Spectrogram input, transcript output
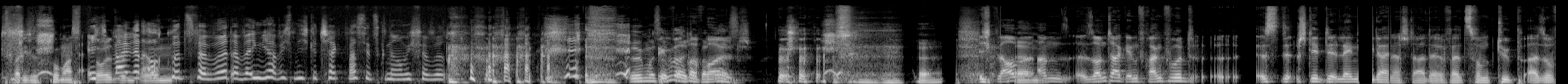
Das war dieses Thomas Ich Doll war gerade auch kurz verwirrt, aber irgendwie habe ich nicht gecheckt, was jetzt genau mich verwirrt. Irgendwas, Irgendwas war falsch. Ich glaube, Ähm. am Sonntag in Frankfurt äh, ist, steht Delaney wieder in der Startelf, weil es vom Typ, also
